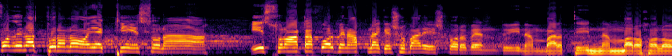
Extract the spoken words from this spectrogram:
ফজিলত পুরনো একটি সোনা এই সোনাটা পড়বেন, আপনাকে সুপারিশ করবেন। দুই নাম্বার, তিন নাম্বার হলো,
